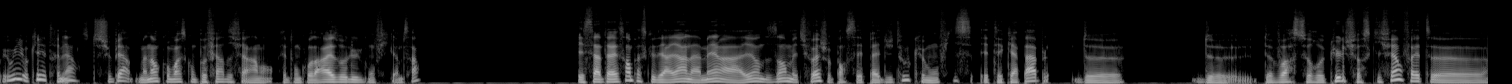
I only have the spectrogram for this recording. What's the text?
oui, oui, ok, très bien, super. Maintenant, comment est-ce qu'on peut faire différemment? Et donc, on a résolu le conflit comme ça. Et c'est intéressant parce que derrière, la mère a arrivé en disant, mais tu vois, je pensais pas du tout que mon fils était capable de, de, de voir ce recul sur ce qu'il fait, en fait. Euh,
